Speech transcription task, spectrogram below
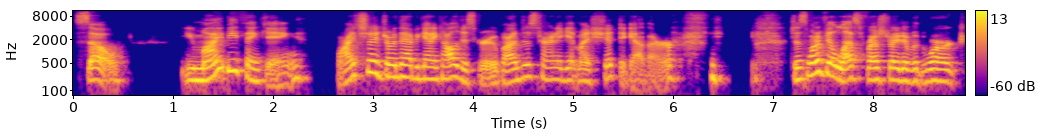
So you might be thinking, why should I join the happy gynecologist group? I'm just trying to get my shit together. just want to feel less frustrated with work.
